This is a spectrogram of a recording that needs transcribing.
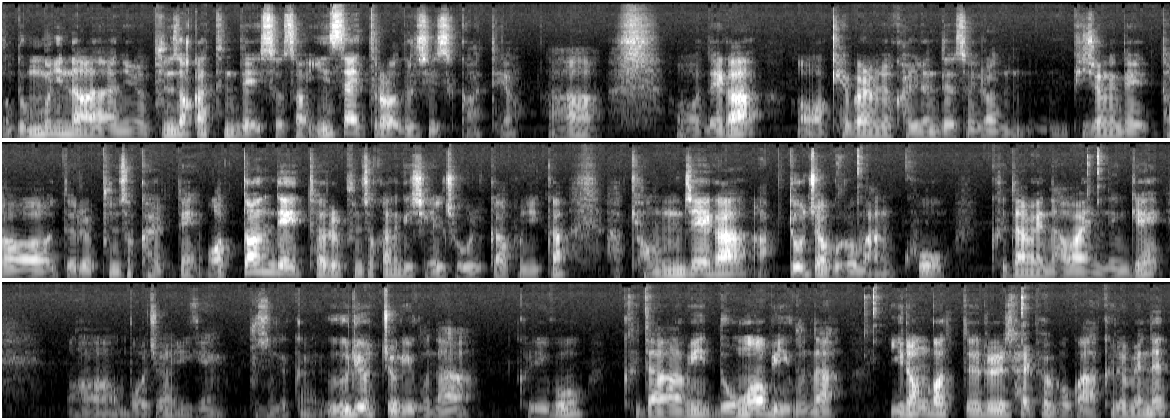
논문이나 아니면 분석 같은 데 있어서 인사이트를 얻을 수 있을 것 같아요. 아, 어, 내가 어, 개발력 관련돼서 이런 비정형 데이터들을 분석할 때 어떤 데이터를 분석하는 게 제일 좋을까 보니까 아, 경제가 압도적으로 많고 그 다음에 나와 있는 게 어, 뭐죠? 이게 무슨 색깔? 의료 쪽이구나. 그리고 그 다음이 농업이구나. 이런 것들을 살펴보고 아 그러면은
